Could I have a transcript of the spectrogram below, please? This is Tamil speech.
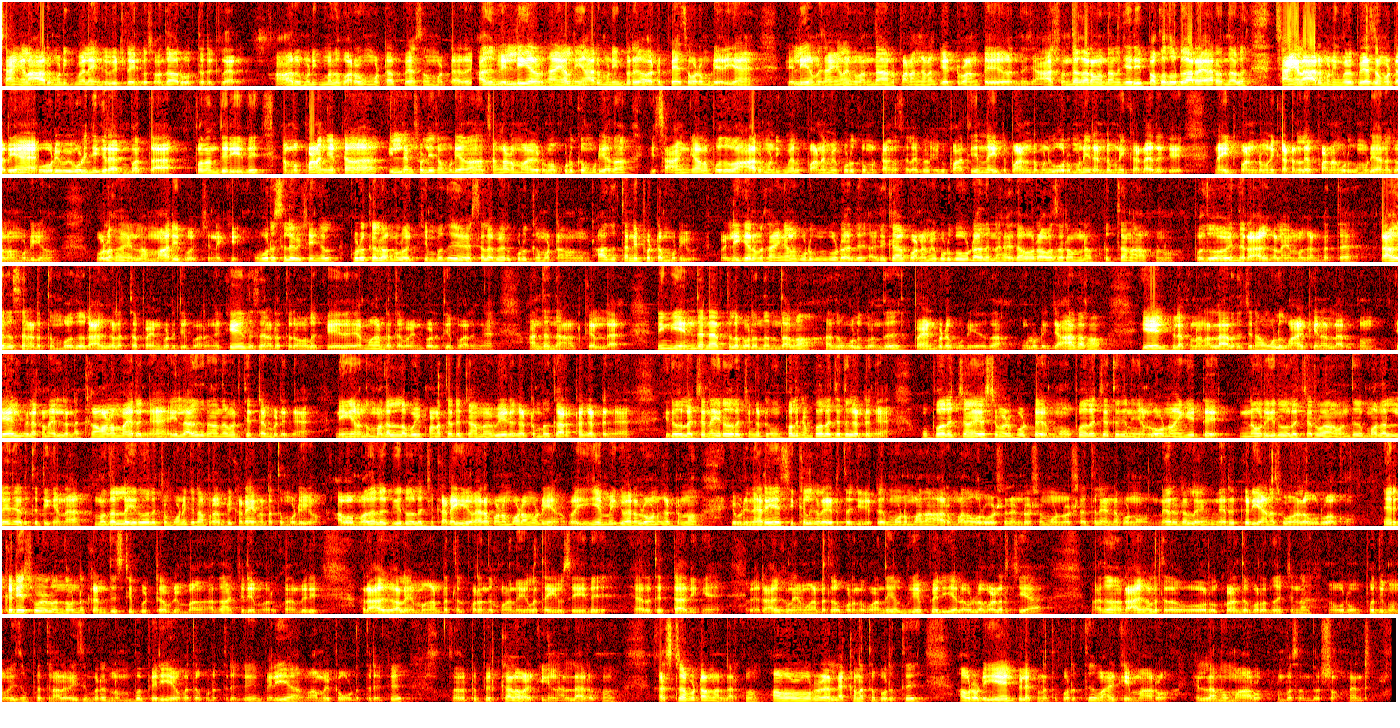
சாயங்காலம் ஆறு மணிக்கு மேலே எங்கள் வீட்டில் எங்கள் சொந்தவர் ஒருத்தர் இருக்கிறாரு. ஆறு மணிக்கு மேலே வரவும் மாட்டார் பேசவும் மாட்டார். அதுவும் வெள்ளிக்கிழமை சாயங்காலம் நீங்கள் ஆறு மணிக்கு பிறகு அவர்கிட்ட பேச விட முடியாது. ஏன்? வெள்ளிக்கிழமை சாயங்காலம் இவன் வந்தான்னு பணங்கணம் கேட்டுருவான்ட்டு அந்த சொந்தக்காரன் வந்தாலும் சரி பக்கத்து வீட்டுக்காரர் யார் வந்தாலும் சாயங்காலம் ஆறு மணிக்கு மேலே பேச மாட்டார். ஏன்? ஓடி போய் ஒழிஞ்சிக்கிறாருன்னு பார்த்தா இப்போ தான் தெரியுது நம்ம பணம் கேட்டால் இல்லைன்னு சொல்லிட முடியாதான் சங்கடமாகிடுமோ கொடுக்க முடியாதான் சாயங்காலம் பொதுவாக ஆறு மணிக்கு மேலே பணமே கொடுக்க மாட்டாங்க சில பேர். இப்போ பார்த்தீங்கன்னா நைட்டு பன்னெண்டு மணி ஒரு மணி ரெண்டு மணி கடை இருக்குது நைட் பன்னெண்டு மணி கடனில் பணம் கொடுக்க முடியாதுன்னு சொல்ல முடியும். உலகம் எல்லாம் மாறி போச்சு இன்னைக்கு. ஒரு சில விஷயங்கள் கொடுக்கலவங்க வைக்கும்போது சில பேர் கொடுக்க மாட்டாங்க. அது தனிப்பட்ட முடிவு. வெள்ளிக்கிழமை சாயங்காலம் கொடுக்கக்கூடாது. அதுக்காக பணமே கொடுக்கக்கூடாதுன்னா ஏதோ ஒரு அவசரம்னா கொடுத்தானே ஆகணும். பொதுவாகவே இந்த ராகுகாலம் யமகண்டத்தை ராகுதசை நடத்தும் போது ராகுகாலத்தை பயன்படுத்தி பாருங்கள் கேதசை நடத்துகிறவங்களுக்கு யமகண்டத்தை பயன்படுத்தி பாருங்கள் அந்தந்த நாட்களில். நீங்கள் எந்த நேரத்தில் பிறந்திருந்தாலும் அது உங்களுக்கு வந்து பயன்படக்கூடியது தான் உங்களுடைய ஜாதகம் ஏழ்பி இலக்கணம் நல்லா இருந்துச்சுன்னா உங்களுக்கு வாழ்க்கை நல்லாயிருக்கும் இருக்கும். இலக்கணம் இல்லைன்னா கவனமாக இருங்க. இல்லை அதுக்கு தகுந்த மாதிரி திட்டமிடுங்க. நீங்கள் வந்து முதல்ல போய் பணத்தை எடுக்காமல் வீடு கட்டும்போது கரெக்டாக கட்டுங்க. இருபது லட்சம்னா இருபது லட்சம் கட்டுங்க முப்பது லட்சம் முப்பது லட்சத்துக்கு கட்டுங்க. முப்பது லட்சம் எஸ்டிமேட் போட்டு முப்பது லட்சத்துக்கு நீங்கள் லோன் வாங்கிட்டு இன்னும் ஒரு இருபது லட்ச ரூபா வந்து முதல்லேருந்து எடுத்துட்டிங்கன்னா முதல்ல இருபது லட்சம் போணுச்சுன்னா அப்புறம் எப்படி கடையை நடத்த முடியும்? அப்போ முதலுக்கு இருபது லட்சம் கடைக்கு வேறு பணம் போட முடியும். அப்புறம் இஎம்ஐக்கு வேறு லோன் கட்டணும். இப்படி நிறைய சிக்கல்களை எடுத்து வச்சுக்கிட்டு மூணு மாதம் ஆறு மாதம் ஒரு வருஷம் ரெண்டு வருஷம் மூணு வருஷத்தில் என்ன பண்ணுவோம்? நெருடலையும் நெருக்கடியான சூழ்நிலை உருவாக்கும் நெருக்கடிய சூழல் வந்தோடனே கண் திருஷ்டி போட்டு அப்படிம்பாங்க. அதுதான் ஆச்சரியமாக இருக்கும். அதுமாரி ராகுகால எமகண்டத்தில் பிறந்த குழந்தைகளை தயவு செய்து யாரும் திட்டாதீங்க. ராகுகால எமகண்டத்தில் பிறந்த குழந்தைகள் மிகப்பெரிய அளவில் வளர்ச்சியாக அதுவும் ராகுகாலத்தில் ஒரு குழந்தை பிறந்துச்சுன்னா ஒரு முப்பத்தி மூணு வயசு முப்பத்தி நாலு வயசு பிறகு ரொம்ப பெரிய யோகத்தை கொடுத்துருக்கு பெரிய அமைப்பை கொடுத்துருக்கு. அதை விட்டு பிற்கால வாழ்க்கைகள் நல்லாயிருக்கும் கஷ்டப்பட்டாலும் நல்லாயிருக்கும் அவரோட லக்கணத்தை பொறுத்து அவரோட ஏஎல்பி லக்கணத்தை பொறுத்து வாழ்க்கை மாறும். எல்லாமும் மாறும். ரொம்ப சந்தோஷம். நன்றி.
